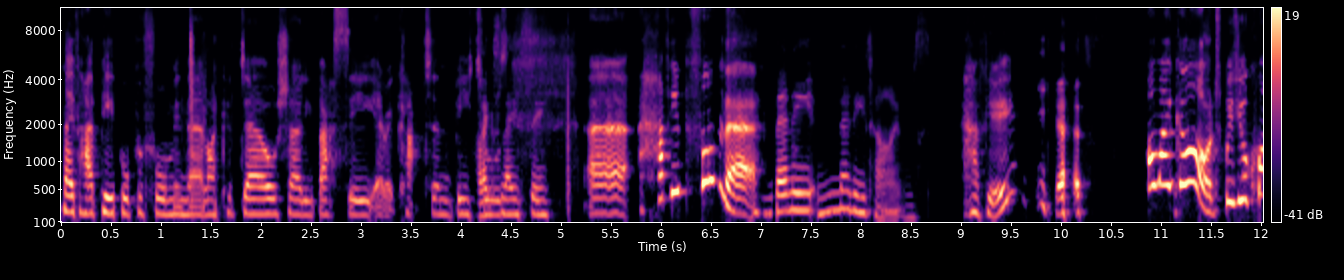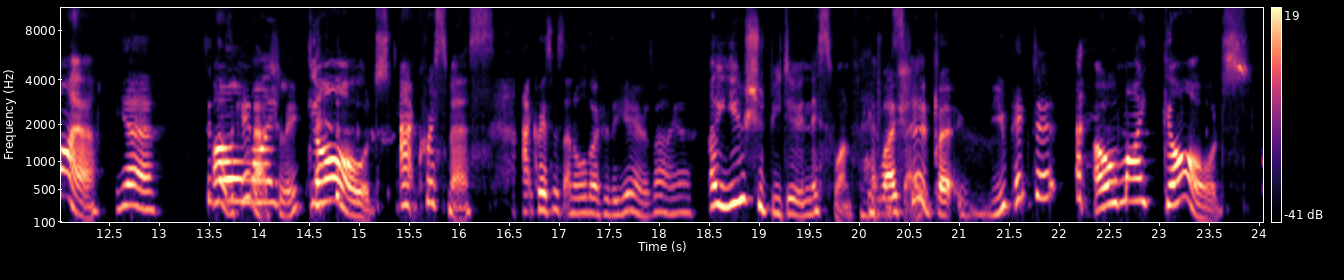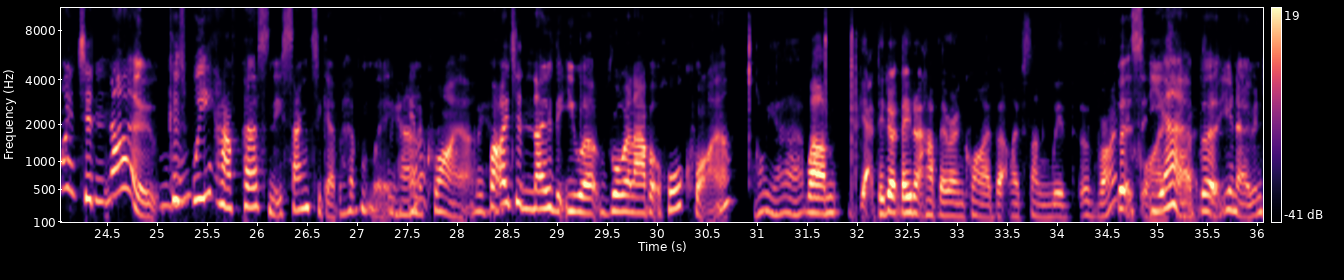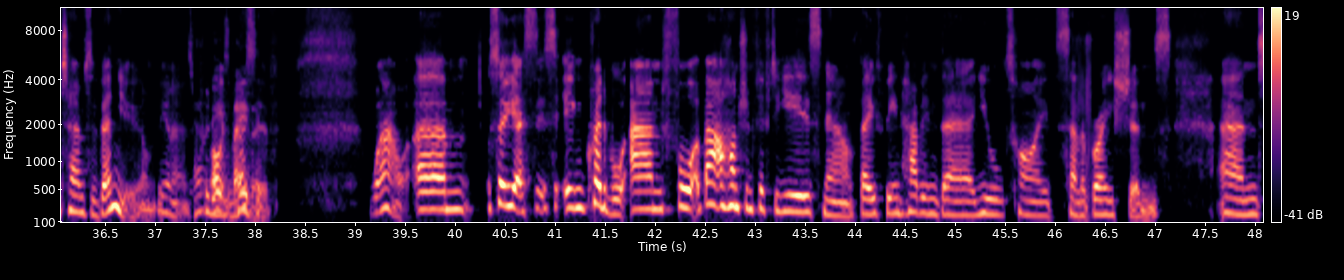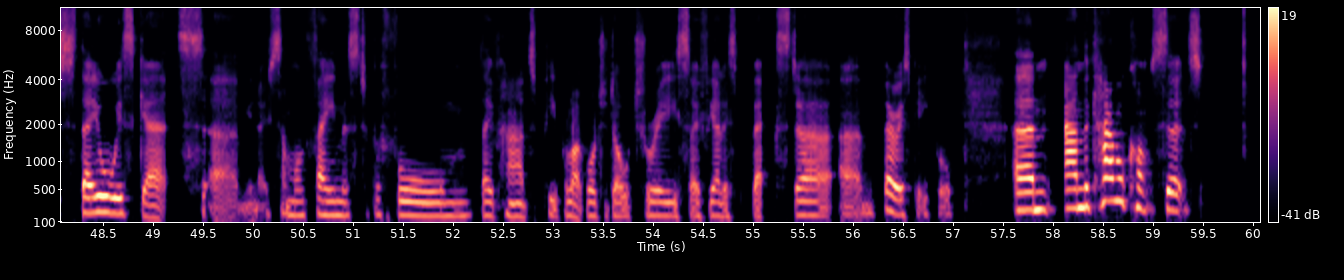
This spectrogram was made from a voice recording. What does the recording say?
They've had people performing there like Adele, Shirley Bassey, Eric Clapton, Beatles. Alex Lacey. Uh, have you performed there? Many, many times. Have you? Yes. Oh my god, with your choir? Yeah. Since oh kid, my actually. god! At Christmas. At Christmas and all the way through the year as well. Yeah. Oh, you should be doing this one for heaven's well, I sake. should, but you picked it. oh my god! I didn't know because mm-hmm. we have personally sang together, haven't we? we have. In a choir, but I didn't know that you were Royal Albert Hall Choir. Oh yeah. Well, um, yeah, they don't they don't have their own choir, but I've sung with a variety. But yeah, but you know, in terms of venue, um, you know, it's yeah. pretty oh, it's impressive. Amazing. Wow. Um, so yes, it's incredible. And for about 150 years now, they've been having their Yuletide celebrations, and they always get, um, you know, someone famous to perform. They've had people like Roger Daltrey, Sophie Ellis Bextor, um, various people, um, and the carol concert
